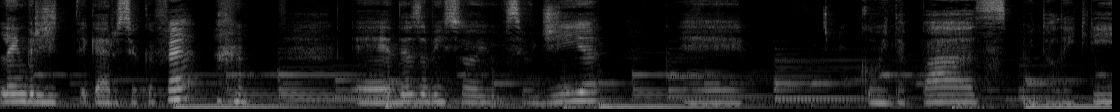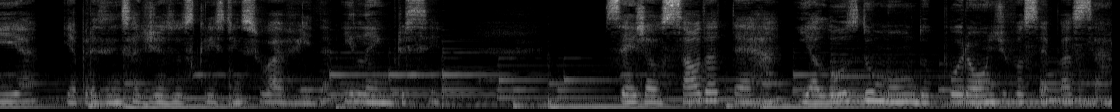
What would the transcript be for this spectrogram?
Lembre de pegar o seu café. É, Deus abençoe o seu dia, é, com muita paz, muita alegria e a presença de Jesus Cristo em sua vida. E lembre-se, Seja o sal da terra e a luz do mundo por onde você passar.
